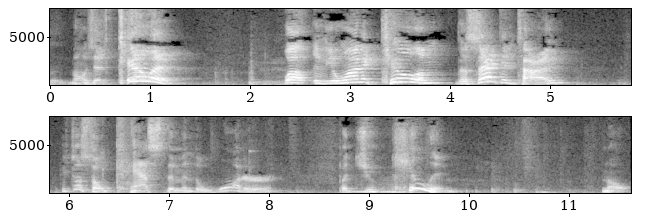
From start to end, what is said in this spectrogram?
Right? No, it says kill him. Well, if you want to kill him the second time, you just don't cast him in the water, but you kill him. No,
